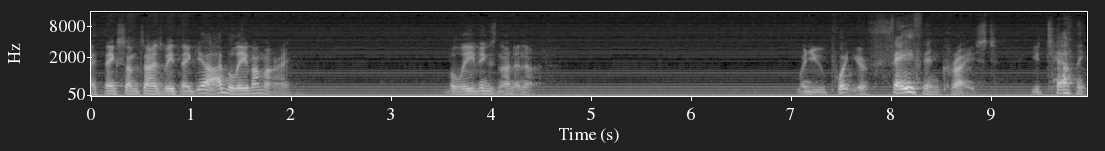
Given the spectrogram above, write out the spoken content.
I think sometimes we think, yeah, I believe I'm all right. Believing's not enough. When you put your faith in Christ, you tell him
